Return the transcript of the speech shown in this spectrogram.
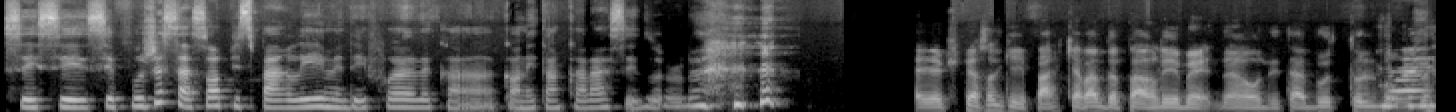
c'est, c'est, c'est- faut juste s'asseoir puis se parler, mais des fois, là, quand, quand on est en colère, c'est dur, là. Il n'y a plus personne qui est pas capable de parler maintenant, on est à bout de tout le monde.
